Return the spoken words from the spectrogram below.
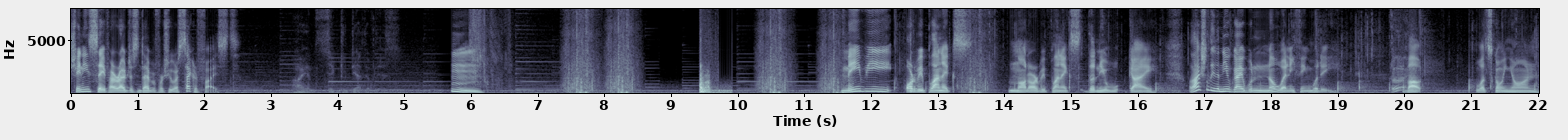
Shani's safe. I arrived just in time before she was sacrificed. I am sick to death of this. Hmm. Maybe Orbi Planix, not Orbi Planix, the new guy. Well, actually, the new guy wouldn't know anything, would he? About what's going on.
